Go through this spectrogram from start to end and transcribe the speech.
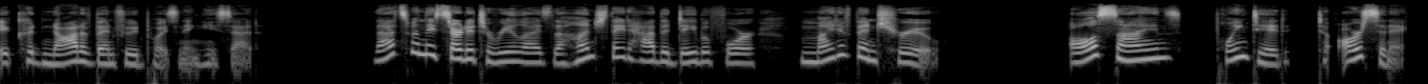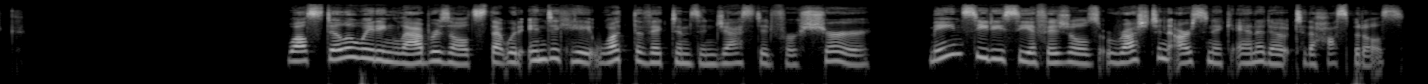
It could not have been food poisoning, he said. That's when they started to realize the hunch they'd had the day before might have been true. All signs pointed to arsenic. While still awaiting lab results that would indicate what the victims ingested for sure, Maine CDC officials rushed an arsenic antidote to the hospitals.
